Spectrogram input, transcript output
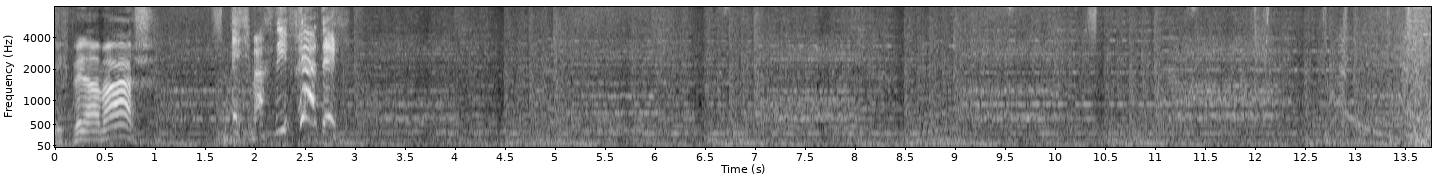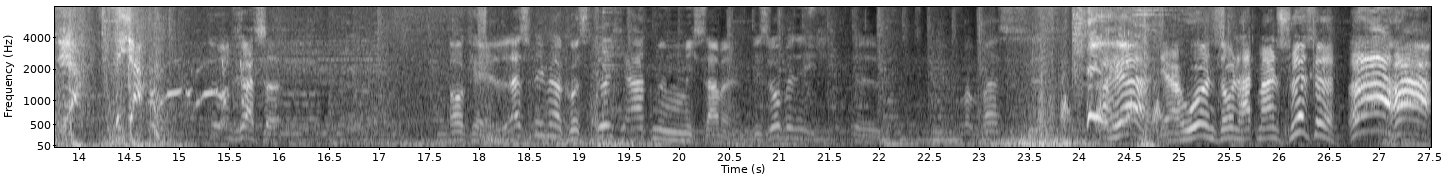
Ich bin am Arsch. Ich mach sie fertig. Ja, ja. Du Kratzer. Okay, lass mich mal kurz durchatmen und mich sammeln. Wieso bin ich... Äh, was... Ach ja, der Hurensohn hat meinen Schlüssel. Aha!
